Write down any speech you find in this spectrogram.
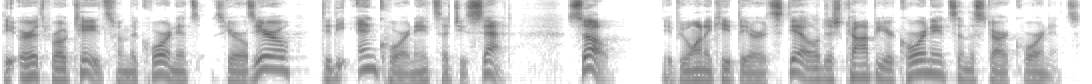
the Earth rotates from the coordinates 0, 0 to the end coordinates that you set. So, if you want to keep the Earth still, just copy your coordinates and the star coordinates.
